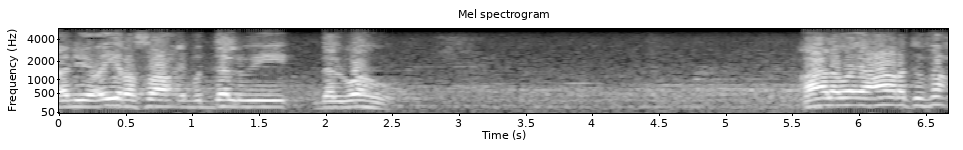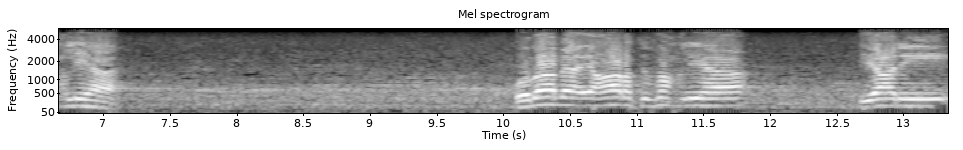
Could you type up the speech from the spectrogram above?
أن يعير صاحب الدلو دلوه. قال وإعارة فحلها ومعنى إعارة فحلها يعني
